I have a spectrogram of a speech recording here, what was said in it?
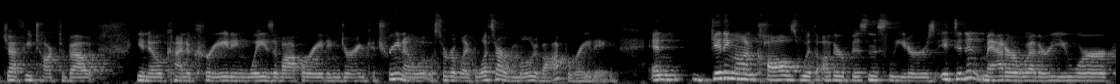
Jeffy talked about, you know, kind of creating ways of operating during Katrina. It was sort of like, what's our mode of operating? And getting on calls with other business leaders, it didn't matter whether you were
